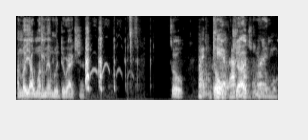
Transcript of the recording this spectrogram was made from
I know y'all want men with direction. so I don't judge me.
